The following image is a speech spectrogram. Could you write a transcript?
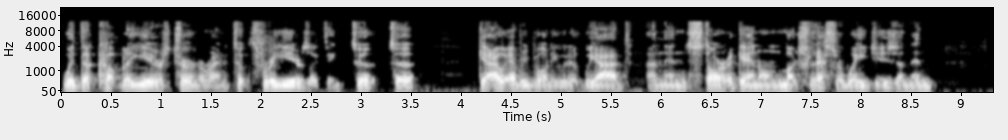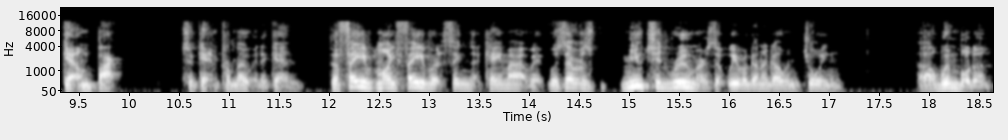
with a couple of years turnaround. It took three years, I think, to to get out everybody that we had, and then start again on much lesser wages, and then get them back to getting promoted again the fav- my favorite thing that came out of it was there was muted rumors that we were going to go and join uh, Wimbledon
